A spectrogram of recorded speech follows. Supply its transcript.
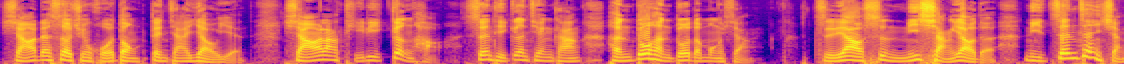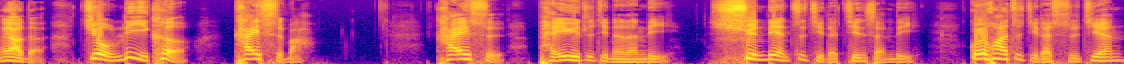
想要在社群活动更加耀眼，想要让体力更好，身体更健康，很多很多的梦想，只要是你想要的，你真正想要的，就立刻开始吧，开始培育自己的能力。训练自己的精神力，规划自己的时间，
